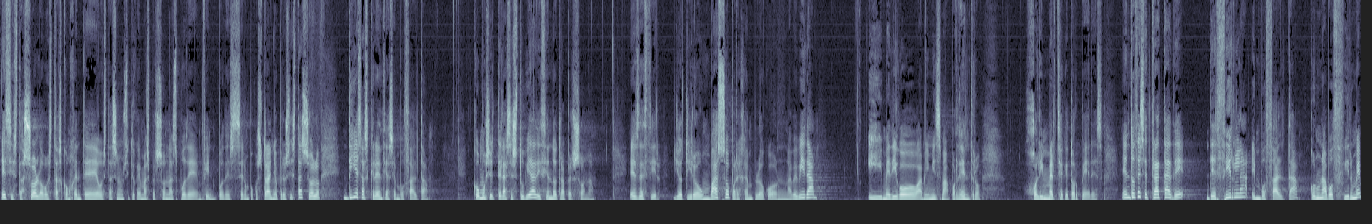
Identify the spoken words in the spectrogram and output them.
es si estás solo o estás con gente o estás en un sitio que hay más personas, puede, en fin, puede ser un poco extraño, pero si estás solo, di esas creencias en voz alta, como si te las estuviera diciendo otra persona. Es decir, yo tiro un vaso, por ejemplo, con una bebida y me digo a mí misma por dentro, jolín merche, qué torpe eres. Entonces se trata de decirla en voz alta, con una voz firme,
